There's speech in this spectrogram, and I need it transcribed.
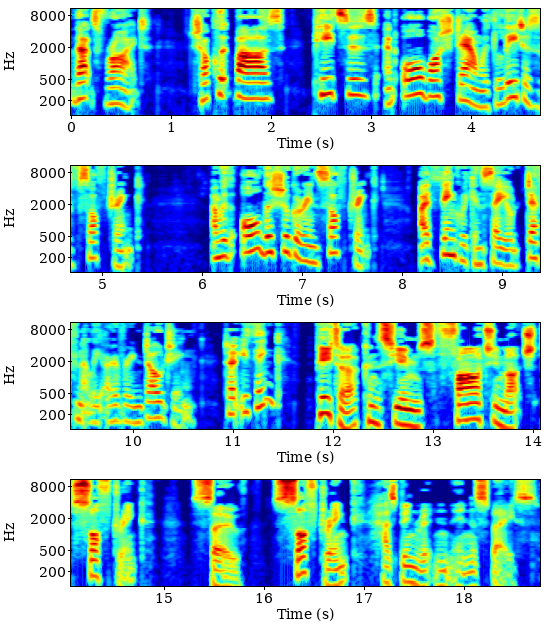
That's right. Chocolate bars, pizzas, and all washed down with litres of soft drink. And with all the sugar in soft drink, I think we can say you're definitely overindulging, don't you think? Peter consumes far too much soft drink, so soft drink has been written in the space.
